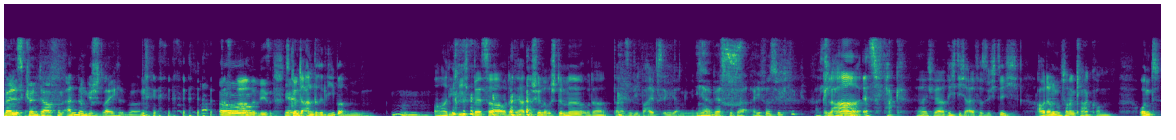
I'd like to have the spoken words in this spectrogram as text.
Weil es könnte auch von anderen gestreichelt werden. das arme Wesen. Es ja. könnte andere lieber mögen. Hm. Oh, die riecht besser oder der hat eine schönere Stimme oder da sind die Vibes irgendwie angenehmer. Ja, wärst du da eifersüchtig? Also Klar, as fuck. Ja, ich wäre richtig eifersüchtig, aber damit muss man dann klarkommen. Und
